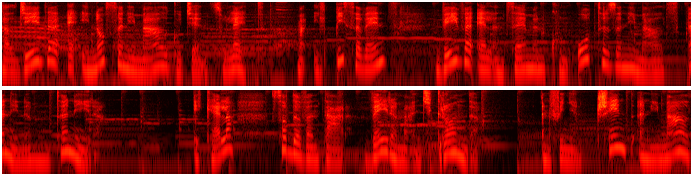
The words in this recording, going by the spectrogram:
Calgeda è il nostro animale gugen sulet, ma il Pisavens vive el insieme con altri animali in una montanera. E quella so diventare veramente grande. En fingen 100 animali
